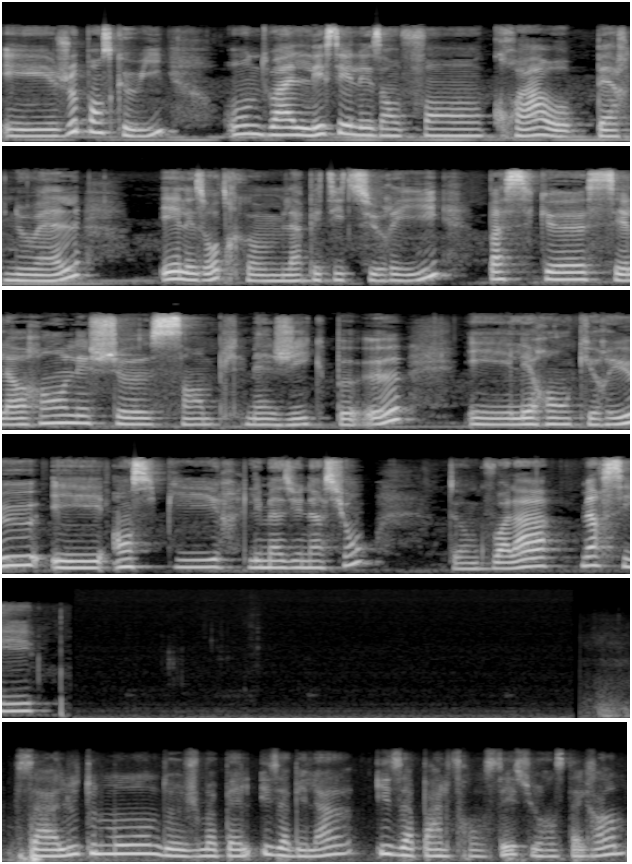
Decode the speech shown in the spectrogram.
et je pense que oui, on doit laisser les enfants croire au Père Noël et les autres comme la petite souris parce que cela rend les choses simples, magiques pour eux et les rend curieux et inspire l'imagination. Donc voilà, merci. Salut tout le monde, je m'appelle Isabella, Isa parle français sur Instagram.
